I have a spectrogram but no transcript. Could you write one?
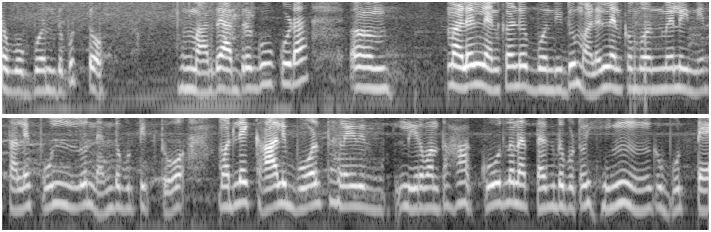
ತಗೊಬಂದ್ಬಿಟ್ಟು ಹಿಂಗೆ ಮಾಡಿದೆ. ಅದ್ರಾಗೂ ಕೂಡ ಮಳೇಲಿ ನೆನ್ಕೊಂಡೇ ಬಂದಿದ್ದು. ಮಳೇಲಿ ನೆನ್ಕೊಂಡು ಬಂದಮೇಲೆ ಇನ್ನೇನು ತಲೆ ಫುಲ್ಲು ನೆಂದುಬಿಟ್ಟಿತ್ತು ಮೊದಲೇ ಖಾಲಿ ಬೋಳ್ ತಲೆಯಲ್ಲಿರುವಂತಹ ಕೂದಲನ್ನ ತೆಗೆದುಬಿಟ್ಟು ಹಿಂಗೆ ಬಿಟ್ಟೆ.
